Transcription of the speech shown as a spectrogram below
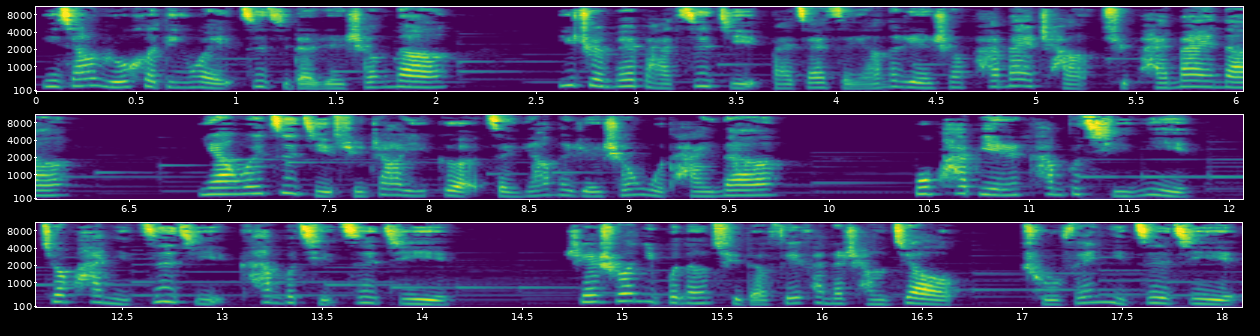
你将如何定位自己的人生呢？你准备把自己摆在怎样的人生拍卖场去拍卖呢？你要为自己寻找一个怎样的人生舞台呢？不怕别人看不起你，就怕你自己看不起自己。谁说你不能取得非凡的成就？除非你自己。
